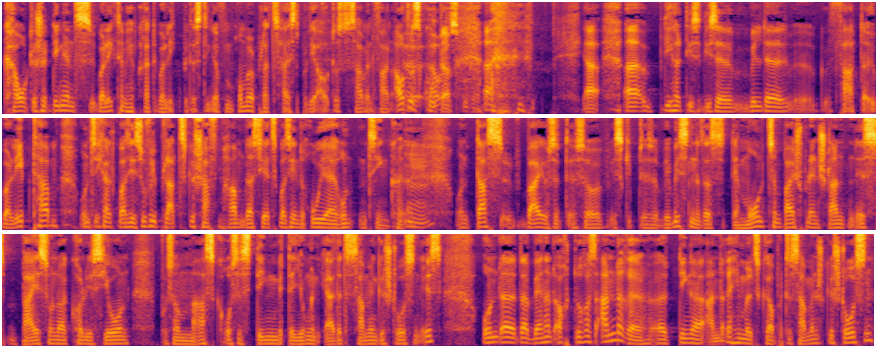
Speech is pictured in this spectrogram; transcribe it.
chaotische Dingens überlegt haben. Ich habe gerade überlegt, wie das Ding auf dem Rummelplatz heißt, wo die Autos zusammenfahren. Autoscooter. Äh, Autoscooter. ja, äh, die halt diese, diese wilde äh, Fahrt da überlebt haben und sich halt quasi so viel Platz geschaffen haben, dass sie jetzt quasi in Ruhe herunterziehen können. Mhm. Und das war also, also, es gibt also, wir wissen, dass der Mond zum Beispiel entstanden ist bei so einer Kollision, wo so ein maßgroßes Ding mit der jungen Erde zusammengestoßen ist. Und äh, da werden halt auch durchaus andere äh, Dinge, andere Himmelskörper zusammengestoßen.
